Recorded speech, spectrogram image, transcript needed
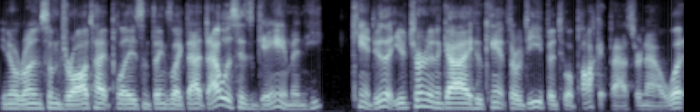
you know running some draw type plays and things like that. That was his game, and he can't do that. You're turning a guy who can't throw deep into a pocket passer now. What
